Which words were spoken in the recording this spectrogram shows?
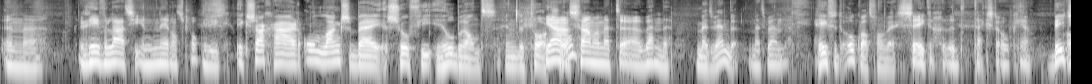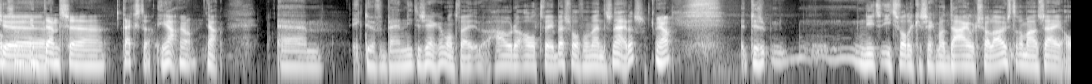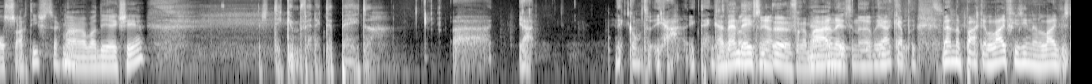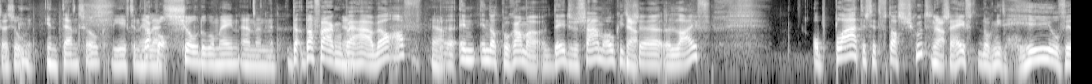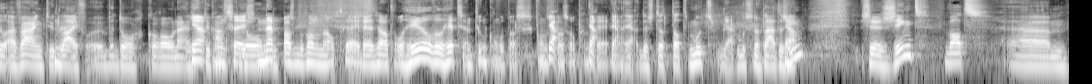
een eh, revelatie in de Nederlandse popmuziek. Ik zag haar onlangs bij Sophie Hilbrand in de talkshow Ja, samen met eh Wende. met Wende. Met Wende. Heeft het ook wat van weg. Zeker, de, de teksten ook, ja. Beetje... Ook zo'n intense eh, teksten. Ja, Ja. ja. Ehm, ik durf het bijna niet te zeggen, want wij houden alle twee best wel van Wende Snijders. Ja, Het is niet iets wat ik zeg maar dagelijks zou luisteren, maar zij als artiest zeg maar Ja. waardeer ik zeer. Stiekem vind ik de beter. ja. Ik komt, ja, ik denk Ja, Wende heeft een ja. oeuvre, Ja, maar dit- heeft een oeuvre. Ja, ik heb Wende een paar keer live gezien en live is daar zo intens ook. Die heeft een hele show eromheen en een... Da- dat vraag ik me Ja. bij haar wel af. Ja. Eh, in, in dat programma deden ze samen ook iets Ja. eh, live. Op plaat is dit fantastisch goed. Ja. Ze heeft nog niet heel veel ervaring natuurlijk Nee. live eh, door corona. En ze Ja, natuurlijk want hartstikke is net pas begonnen met optreden. Ze had al heel veel hits en toen kon, ze pas, kon ze Ja, pas op Ja, ja, ja, dus dat, dat moet, ja, moet ze nog laten zien. Ze zingt wat, ehm,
